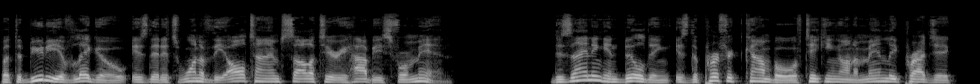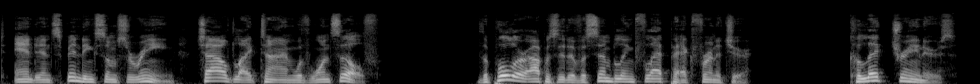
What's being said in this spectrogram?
but the beauty of LEGO is that it's one of the all-time solitary hobbies for men. Designing and building is the perfect combo of taking on a manly project and and spending some serene, childlike time with oneself. The polar opposite of assembling flat-pack furniture. Collect trainers.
